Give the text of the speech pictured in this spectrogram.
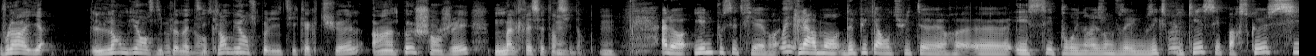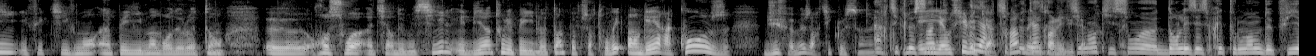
voilà, il y a l'ambiance diplomatique, l'ambiance politique actuelle a un peu changé malgré cet incident. Mmh, mmh. Alors, il y a une poussée de fièvre. Clairement, depuis 48 heures, euh, et c'est pour une raison que vous allez nous expliquer, c'est parce que si effectivement un pays membre de l'OTAN euh, reçoit un tir de missile, eh bien tous les pays de l'OTAN peuvent se retrouver en guerre à cause du fameux article 5. Article 5 et il y a aussi le 4, hein, 4 effectivement, qui sont euh, dans les esprits de tout le monde depuis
